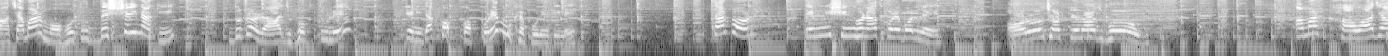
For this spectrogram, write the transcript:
বাঁচাবার মহৎ উদ্দেশ্যেই নাকি দুটো রাজভোগ তুলে টেনিদা কপ কপ করে মুখে পুড়ে দিলে। তারপর তেমনি সিংহনাথ করে বললে আরও চারটে রাজভোগ। আমার খাওয়া যা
